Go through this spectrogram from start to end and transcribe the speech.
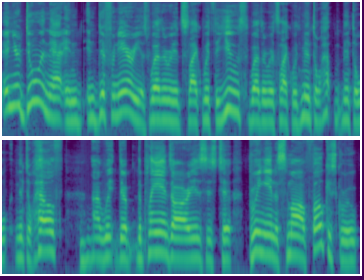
And you're doing that in, in different areas, whether it's like with the youth, whether it's like with mental he- mental mental health. Uh, with the the plans are is is to bring in a small focus group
